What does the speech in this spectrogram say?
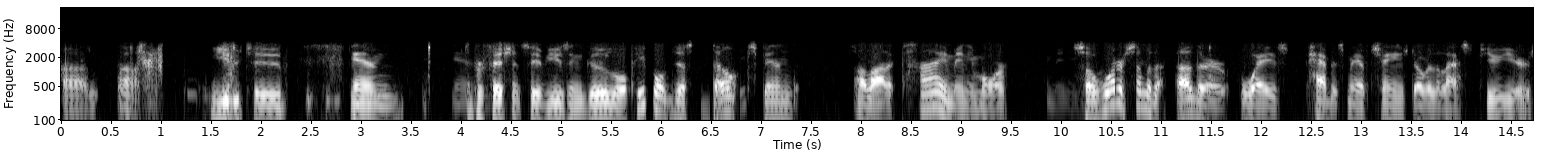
um, uh, YouTube, and the proficiency of using Google, people just don't spend a lot of time anymore. So, what are some of the other ways habits may have changed over the last few years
